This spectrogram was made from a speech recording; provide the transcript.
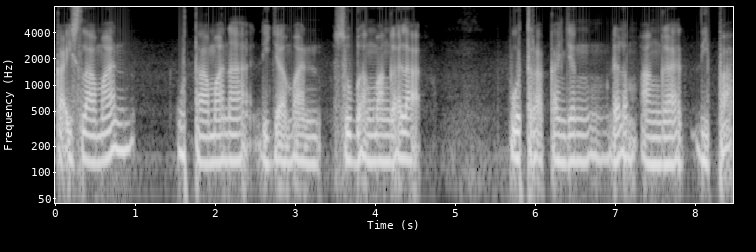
keislaman utamana di zaman Subang Manggala putra Kanjeng dalam Angga Dipa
